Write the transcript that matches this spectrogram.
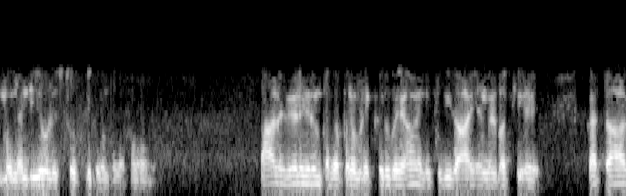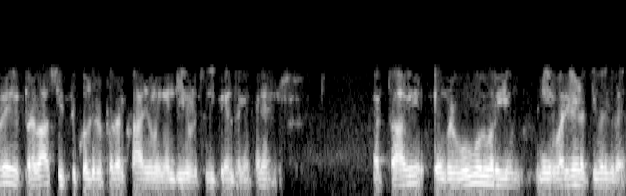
உண்மை நன்றியோடு ஸ்தோத்திரிக்கிறோம் தகப்பனே. காலை வேளையிலும் தகப்பனுடைய கிருபையான இந்த புதிதாய் எங்கள் மத்தியிலே கர்த்தாவே பிரகாசித்துக் கொண்டிருப்பதற்காக உண்மை நன்றியோடு துதிக்கின்றேன் கர்த்தாவே எங்கள் ஒவ்வொருவரையும் நீர் வழிநடத்தி வருகிற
